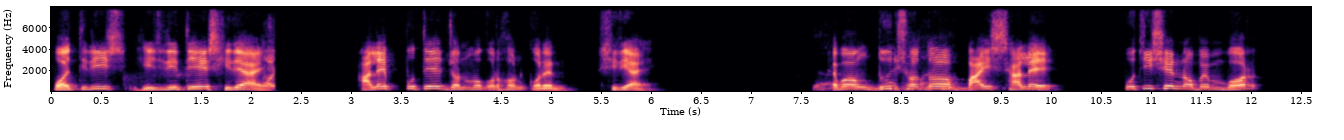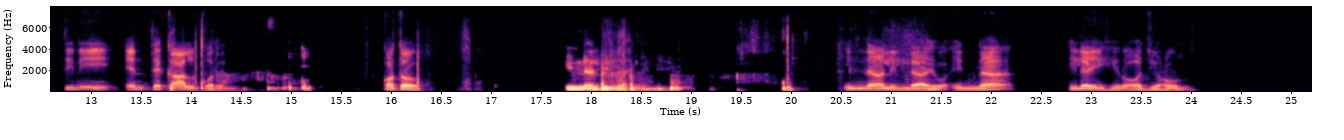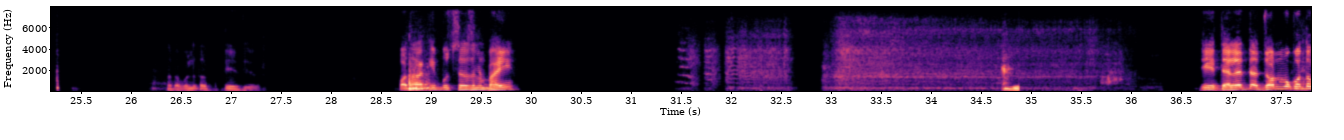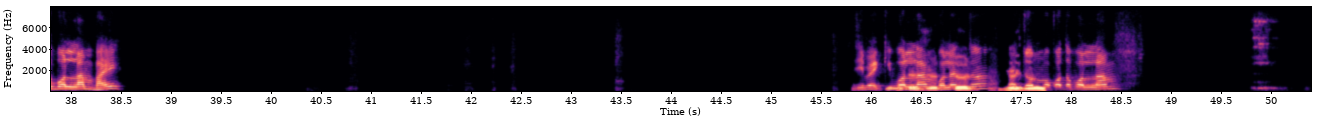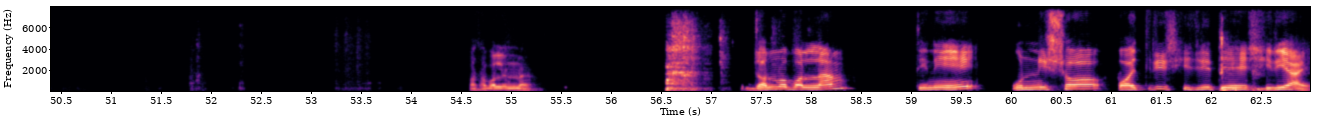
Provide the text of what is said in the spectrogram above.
পঁয়ত্রিশ হিজরিতে সিরিয়ায় আলেপ্পোতে জন্মগ্রহণ করেন সিরিয়ায় এবং দুইশত বাইশ সালে পঁচিশে নভেম্বর তিনি এন্তেকাল করেন। কত? ইন্না লিল্লাহি ওয়া ইন্না ইন্না লিল্লাহি ওয়া ইন্না ইলাইহি রাজিউন। তারা বলে দিয়ে দিও। কথা কি বুঝতেছেন ভাই? জি তাহলে জন্ম কত বললাম ভাই? জি ভাই কি বললাম বলেন তো? জন্ম কত বললাম? কথা বলেন না। জন্ম বললাম তিনি উনিশশো পঁয়ত্রিশ হিজরিতে সিরিয়ায়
